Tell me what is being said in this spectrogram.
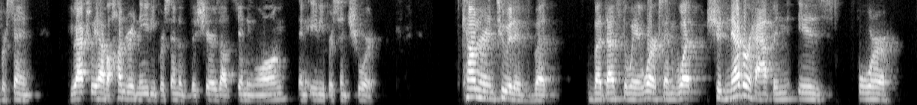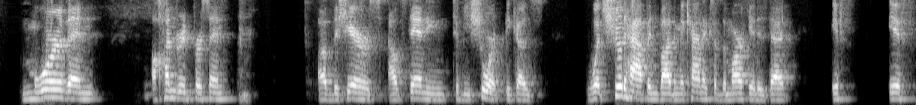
80%, you actually have 180% of the shares outstanding long and 80% short. It's counterintuitive, but but that's the way it works. And what should never happen is for more than 100% of the shares outstanding to be short because what should happen by the mechanics of the market is that if if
